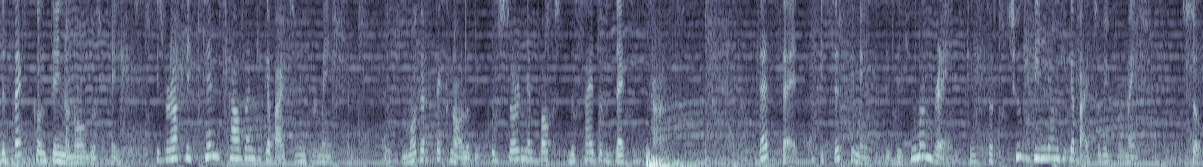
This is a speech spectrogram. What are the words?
The text contained on all those pages is roughly 10,000 gigabytes of information, which modern technology could store in a box the size of a deck of cards. That said, it's estimated that the human brain can store 2 billion gigabytes of information, so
